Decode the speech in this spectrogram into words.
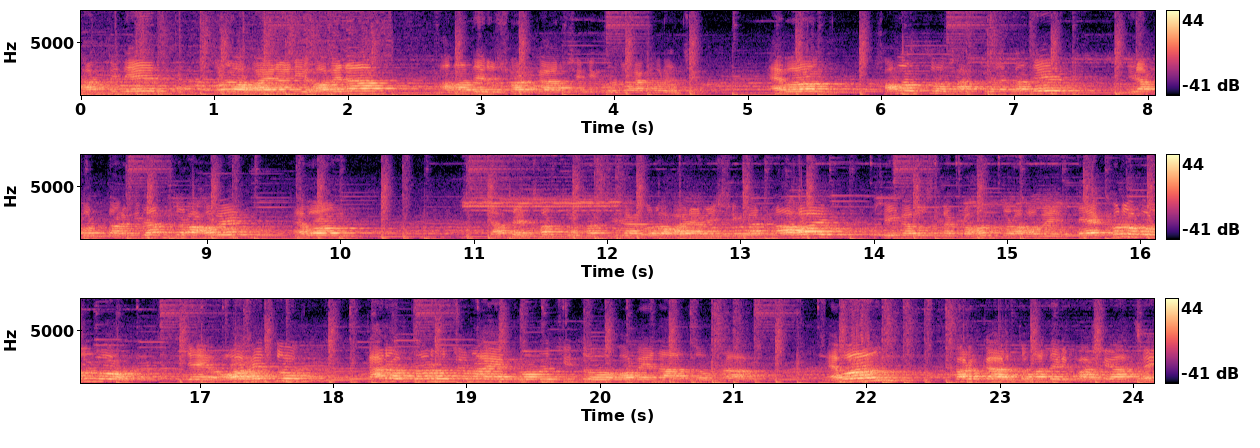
ছাত্রীদের কোনো হয়রানি হবে না, আমাদের সরকার সেটি ঘোষণা করেছে। এবং সমস্ত ছাত্র নেতাদের নিরাপত্তার বিধান করা হবে এবং যাতে ছাত্র ছাত্রীরা কোনো হয়রানির শিকার না হয় সেই ব্যবস্থা গ্রহণ করা হবে। এখনও বলব যে অহেতুক কারও প্ররোচনায় প্ররোচিত হবে না তোমরা। এবং সরকার তোমাদের পাশে আছে,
